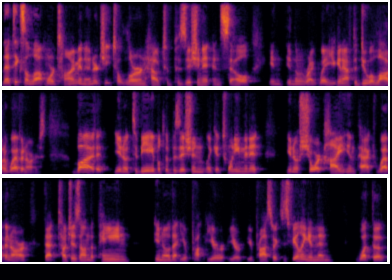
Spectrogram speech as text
that takes a lot more time and energy to learn how to position it and sell in in the right way. You're going to have to do a lot of webinars. But, you know, to be able to position like a 20 minute you know short high impact webinar that touches on the pain you know that your your your your prospect is feeling and then what the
